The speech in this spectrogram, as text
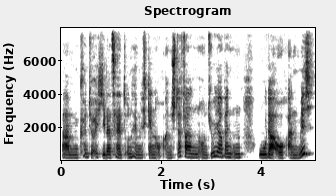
ähm, könnt ihr euch jederzeit unheimlich gerne auch an Stefan und Julia wenden oder auch an mich,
